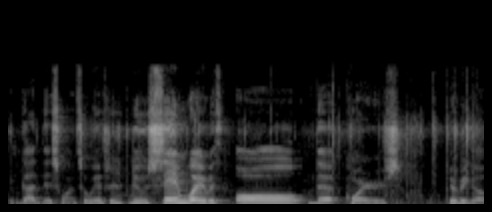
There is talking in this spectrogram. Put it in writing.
We got this one. So we have to do same way with all the corners. Here we go.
